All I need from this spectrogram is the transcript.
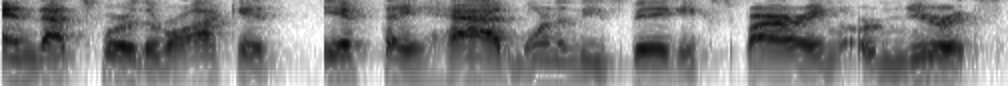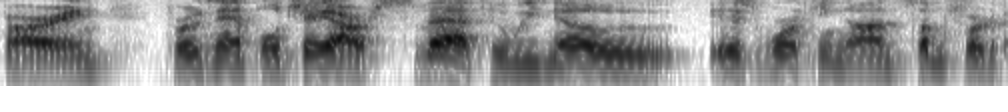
And that's where the Rockets, if they had one of these big expiring or near expiring, for example, J.R. Smith, who we know is working on some sort of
